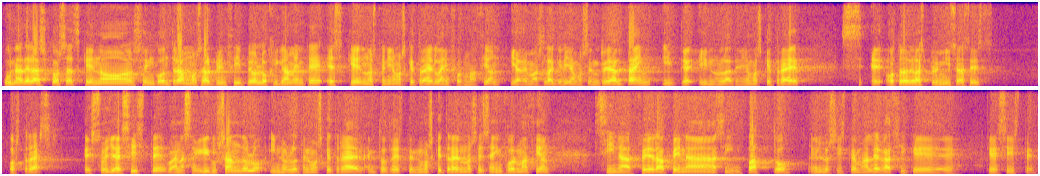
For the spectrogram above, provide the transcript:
Una de las cosas que nos encontramos al principio, lógicamente, es que nos teníamos que traer la información y además la queríamos en real time y, nos la teníamos que traer. Eh, otra de las premisas es, ostras, eso ya existe, van a seguir usándolo y nos lo tenemos que traer. Entonces, tenemos que traernos esa información sin hacer apenas impacto en los sistemas legacy que, existen.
